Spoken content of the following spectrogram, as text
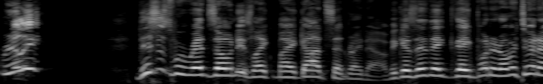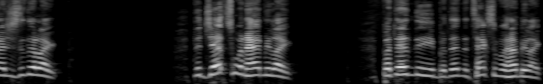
really? This is where red zone is like my godsend right now because then they, they put it over to it. And I just sit there like, the Jets one had me like, but then the but then the Texan one had me like,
